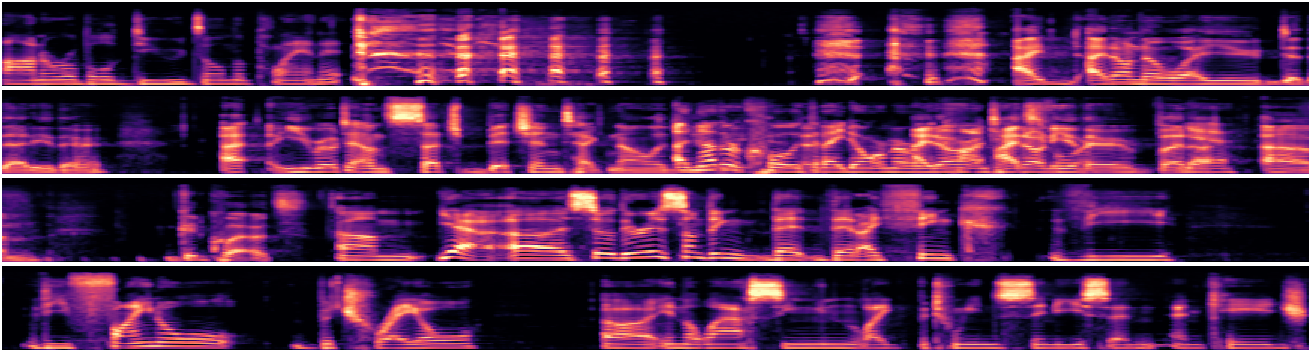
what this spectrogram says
honorable dudes on the planet. I, I don't know why you did that either. I, you wrote down such bitchin' technology. Another quote that I don't remember I don't. I don't for. either. But Yeah. uh, um, good quotes. yeah uh, so there is something that that i think the the final betrayal uh, in the last scene like between Sinise and and cage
